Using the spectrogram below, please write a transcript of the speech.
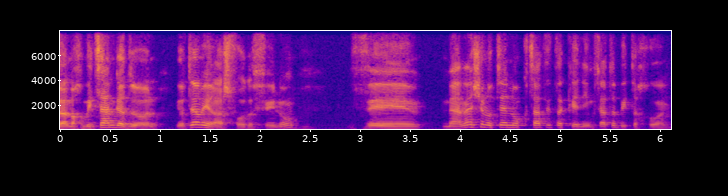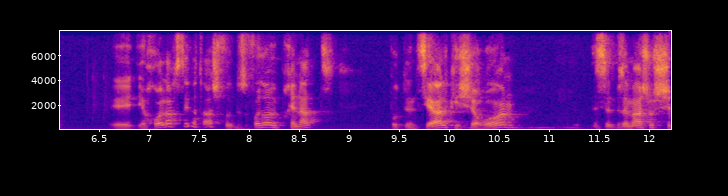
והמחמיצן גדול, יותר מרשפורד אפילו, ומאמן שנותן לו קצת את הכלים, קצת הביטחון, אה, יכול להחזיר את רשפורד, בסופו של דבר מבחינת פוטנציאל, כישרון, זה, זה משהו ש...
